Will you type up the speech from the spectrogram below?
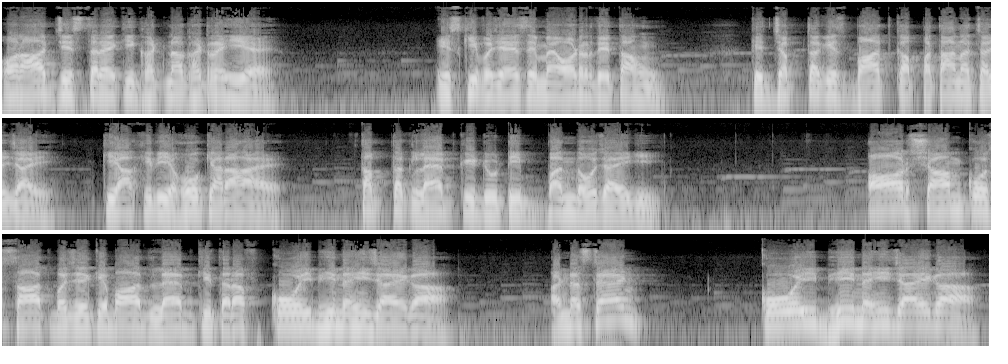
और आज जिस तरह की घटना घट रही है, इसकी वजह से मैं ऑर्डर देता हूँ कि जब तक इस बात का पता ना चल जाए कि आखिर ये हो क्या रहा है, तब तक लैब की ड्यूटी बंद हो जाएगी। और शाम को सात बजे के बाद लैब की तरफ़ कोई भी नहीं जाएगा। अंडरस्टैंड? कोई भी नहीं जाएगा।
